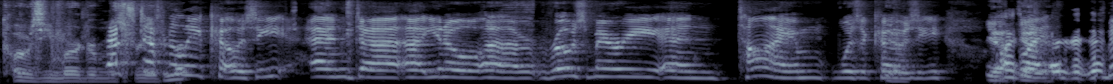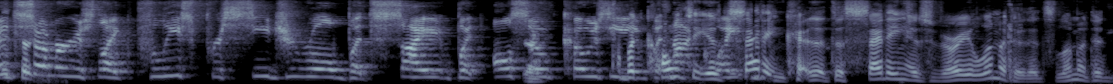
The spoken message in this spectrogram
cozy murder That's mystery. isn't definitely cozy, and uh, uh, you know, uh, Rosemary and Thyme was a cozy. Yeah, yeah, but yeah. that- that- that's a- Midsomer is like police procedural, but sci- but also cozy, but but, not cozy is quite. setting. The setting is very limited. It's limited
